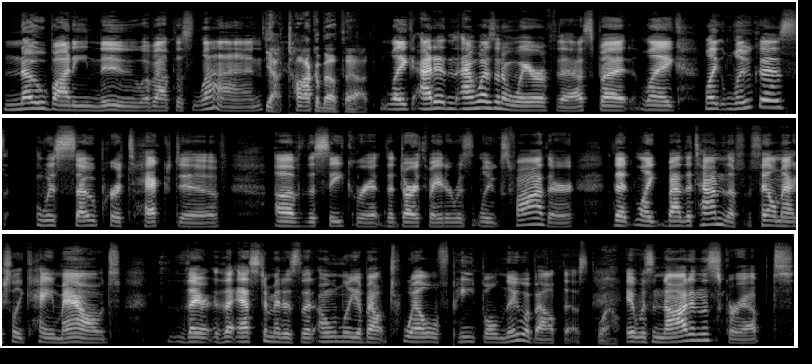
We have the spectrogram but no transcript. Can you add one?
nobody knew about this line. Yeah, talk about that. Like I didn't I wasn't aware of this, but like like Lucas was so protective of the secret that Darth Vader was Luke's father that like by the time the film actually came out there the estimate is that only about 12 people knew about this. Wow. It was not in the script.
